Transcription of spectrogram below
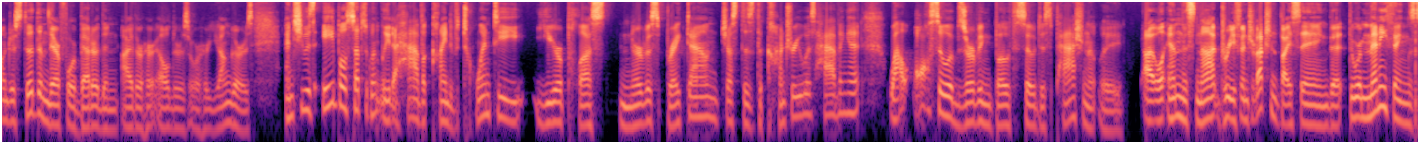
understood them, therefore, better than either her elders or her youngers. And she was able subsequently to have a kind of 20 year plus nervous breakdown just as the country was having it, while also observing both so dispassionately. I will end this not brief introduction by saying that there were many things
